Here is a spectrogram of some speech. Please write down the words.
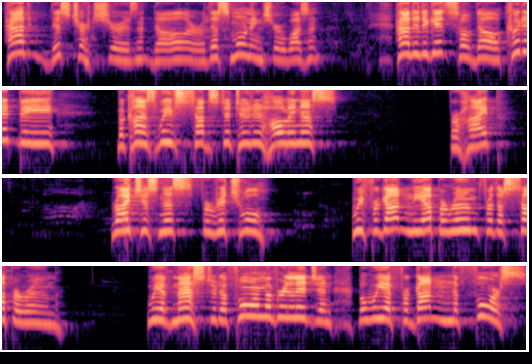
How did this church sure isn't dull, or this morning sure wasn't? How did it get so dull? Could it be because we've substituted holiness for hype, righteousness for ritual? We've forgotten the upper room for the supper room. We have mastered a form of religion, but we have forgotten the force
